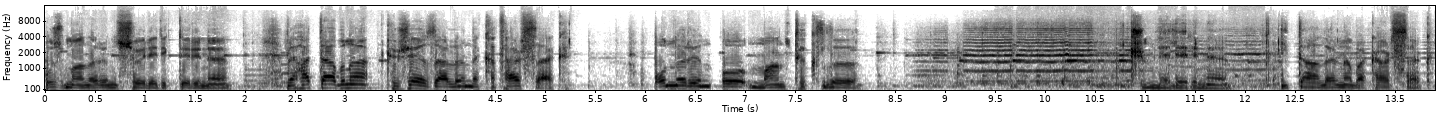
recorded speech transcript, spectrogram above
uzmanların söylediklerine ve hatta buna köşe yazarlığını da katarsak onların o mantıklı cümlelerine, iddialarına bakarsak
